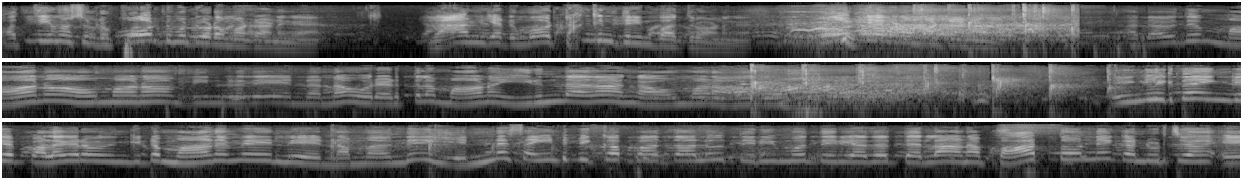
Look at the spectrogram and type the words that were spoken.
சத்தியமா சொல்றேன் போட்டு மட்டும் விட மாட்டானுங்க. யாருன்னு கேட்டபோது டக்குன்னு திரும்பி பார்த்துருவானுங்க போட்டே விட மாட்டானுங்க. அதாவது மானம் அவமானம் அப்படின்றதே என்னன்னா ஒரு இடத்துல மானம் இருந்தால் தான் அங்கே அவமானம் ஆகும். எங்களுக்கு தான் இங்கே பழகிறவங்க கிட்ட மானமே இல்லையே. நம்ம வந்து என்ன சயின்டிஃபிக்காக பார்த்தாலும் தெரியுமோ தெரியாதோ தெரியல. ஆனால் பார்த்தோன்னே கண்டுபிடிச்சாங்க ஏ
